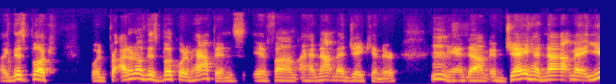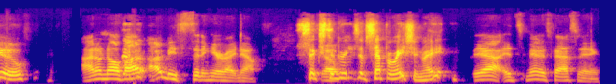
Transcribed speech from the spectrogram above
Like this book would, I don't know if this book would have happened if um, I had not met Jay Kinder Mm. And um, if Jay had not met you, I don't know if I, I would be sitting here right now. Six so, degrees of separation, right? Yeah, it's man, it's fascinating.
